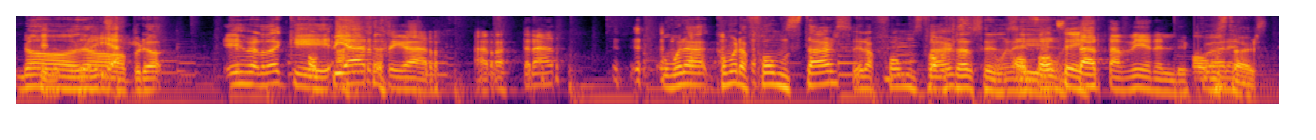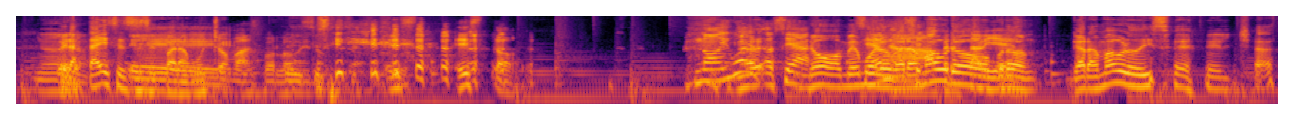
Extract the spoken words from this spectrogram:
No, no, pero es verdad que. Copiar, pegar, arrastrar. ¿Cómo era, cómo era Foam Stars? ¿Era Foam Stars? Stars, el- ¿Cómo O? Sí. Popstar también, el de Foam Square. Stars. No, Pero no. hasta ese se Eh, separa mucho más, por lo menos. Es- esto. No, igual, o sea. No, me muero. Garamauro, perdón. Garamauro dice en el chat.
